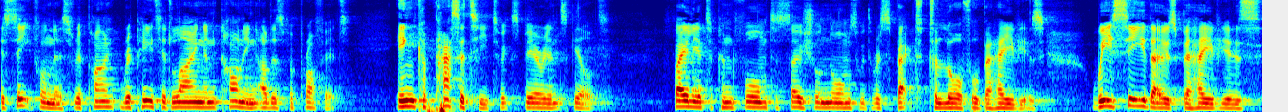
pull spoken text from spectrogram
deceitfulness, repi- repeated lying and conning others for profit, incapacity to experience guilt, failure to conform to social norms with respect to lawful behaviours. We see those behaviours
